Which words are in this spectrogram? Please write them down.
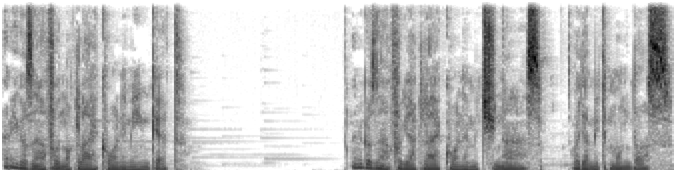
nem igazán fognak lájkolni minket. Nem igazán fogják lájkolni, amit csinálsz, vagy amit mondasz.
